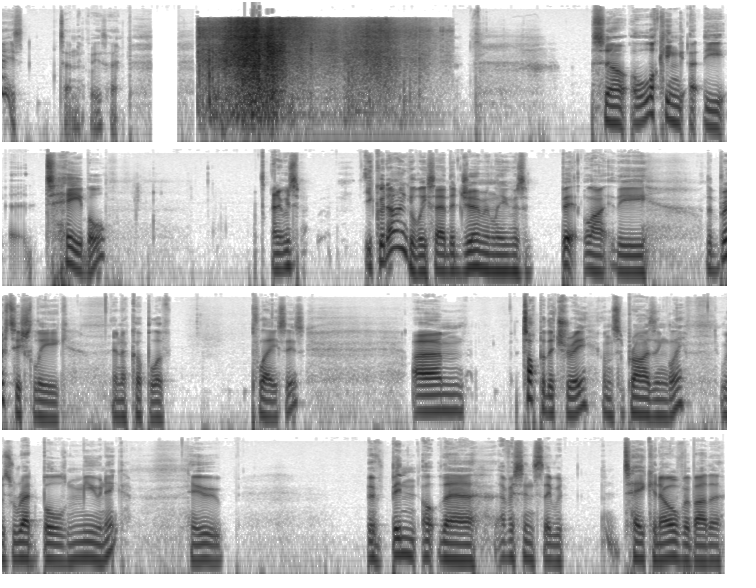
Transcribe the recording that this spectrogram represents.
It's technically the same. So looking at the table, and it was, you could arguably say the German league was a bit like the the British league in a couple of places. Um, top of the tree, unsurprisingly, was Red Bull Munich, who have been up there ever since they were taken over by the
